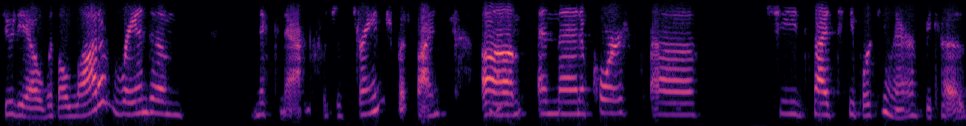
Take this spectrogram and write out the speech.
studio with a lot of random knickknacks, which is strange, but fine. Um, and then, of course, uh, she decides to keep working there because,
